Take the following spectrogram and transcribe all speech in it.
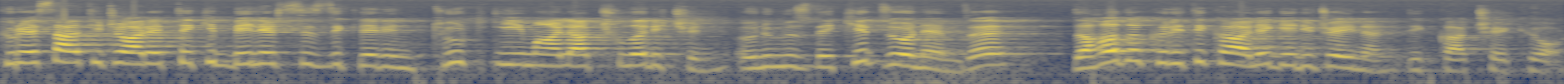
küresel ticaretteki belirsizliklerin Türk imalatçılar için önümüzdeki dönemde daha da kritik hale geleceğine dikkat çekiyor.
